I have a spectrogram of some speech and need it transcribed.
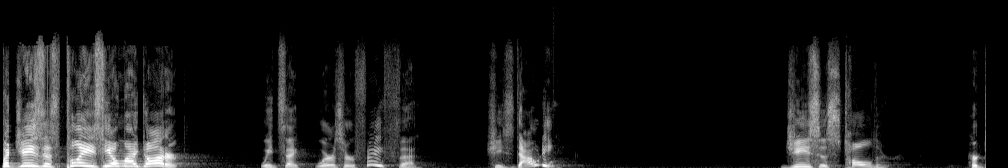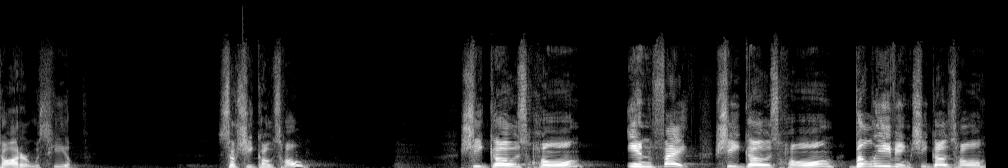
But Jesus, please heal my daughter. We'd say, Where's her faith then? She's doubting. Jesus told her her daughter was healed. So she goes home. She goes home in faith. She goes home believing. She goes home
